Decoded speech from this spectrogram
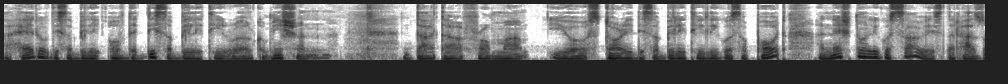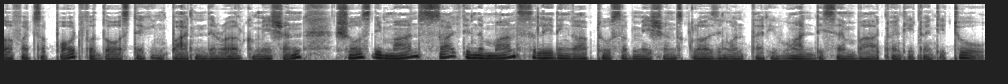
ahead of, disability, of the Disability Royal Commission. Data from uh, your Story Disability Legal Support, a national legal service that has offered support for those taking part in the Royal Commission, shows demand surged in the months leading up to submissions closing on 31 December 2022.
